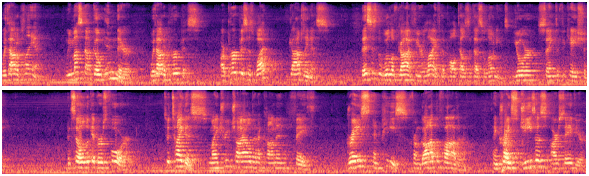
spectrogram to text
without a plan. We must not go in there without a purpose. Our purpose is what? Godliness. This is the will of God for your life that Paul tells the Thessalonians your sanctification. And so look at verse 4. To Titus, my true child in a common faith, grace and peace from God the Father and Christ Jesus our Savior.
